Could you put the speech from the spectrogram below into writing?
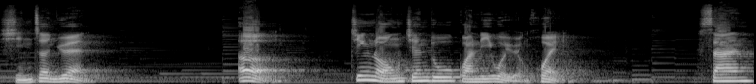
行政院；二、金融监督管理委员会；三、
